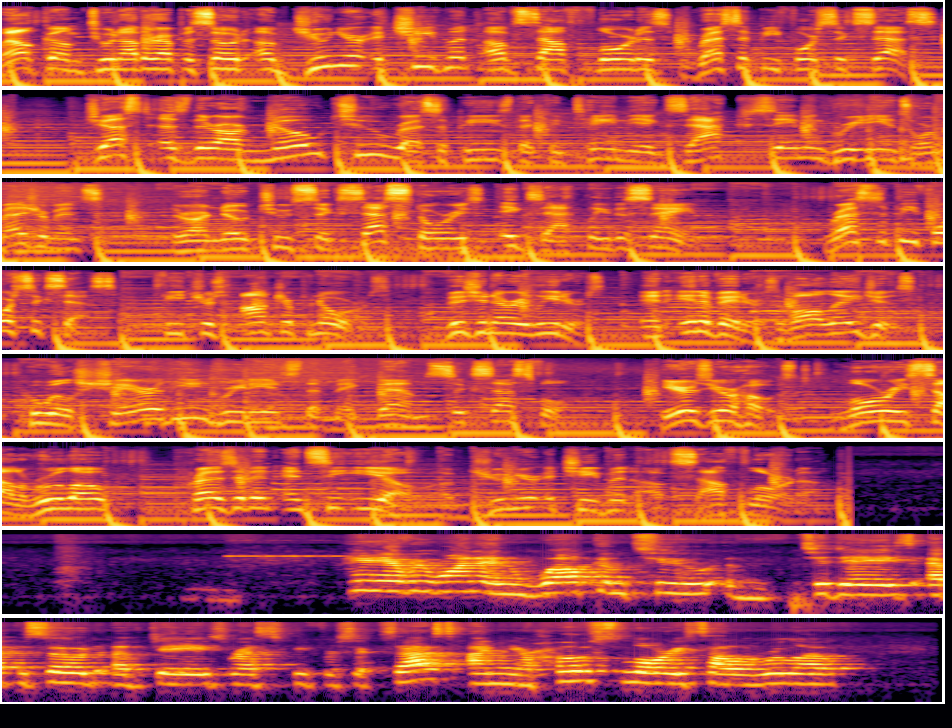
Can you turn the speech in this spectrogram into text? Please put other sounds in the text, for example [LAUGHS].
Welcome to another episode of Junior Achievement of South Florida's Recipe for Success. Just as there are no two recipes that contain the exact same ingredients or measurements, there are no two success stories exactly the same. Recipe for Success features entrepreneurs, visionary leaders, and innovators of all ages who will share the ingredients that make them successful. Here's your host, Laurie Sallarulo, President and CEO of Junior Achievement of South Florida. Hey everyone, and welcome to today's episode of JA's Recipe for Success. I'm your host, Laurie Sallarulo,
